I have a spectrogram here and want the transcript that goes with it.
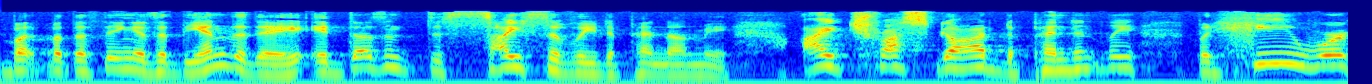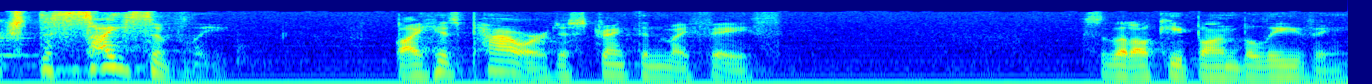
But, but the thing is, at the end of the day, it doesn't decisively depend on me. I trust God dependently, but He works decisively by His power to strengthen my faith so that I'll keep on believing.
